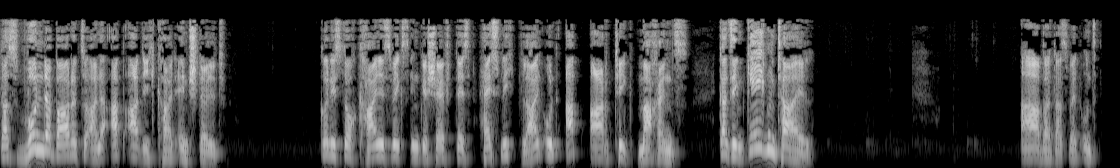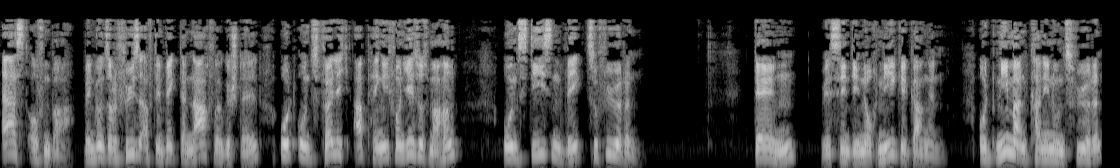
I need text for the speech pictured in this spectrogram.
das Wunderbare zu einer Abartigkeit entstellt. Gott ist doch keineswegs im Geschäft des hässlich, klein und abartig Machens. Ganz im Gegenteil. Aber das wird uns erst offenbar, wenn wir unsere Füße auf den Weg der Nachfolge stellen und uns völlig abhängig von Jesus machen, uns diesen Weg zu führen. Denn wir sind ihn noch nie gegangen und niemand kann in uns führen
